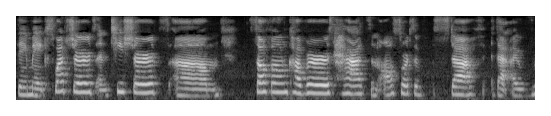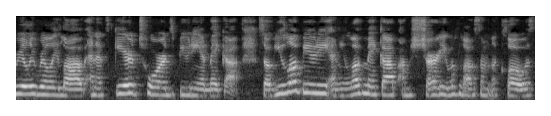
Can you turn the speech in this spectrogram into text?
They make sweatshirts and T-shirts. Um, cell phone covers, hats, and all sorts of stuff that I really, really love, and it's geared towards beauty and makeup. So if you love beauty and you love makeup, I'm sure you would love some of the clothes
